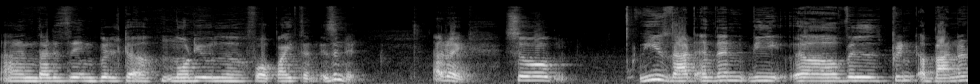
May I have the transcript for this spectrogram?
And that is the inbuilt uh, module uh, for Python isn't it? Alright so we use that and then we uh, will print a banner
